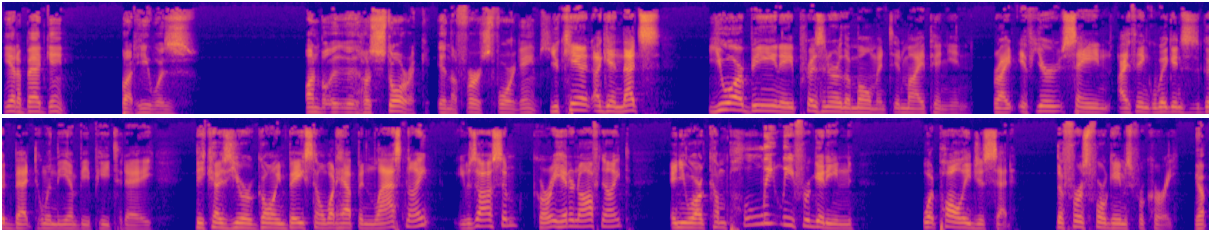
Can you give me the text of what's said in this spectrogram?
he had a bad game, but he was unbel- historic in the first four games. You can't. Again, that's you are being a prisoner of the moment, in my opinion. Right? If you're saying I think Wiggins is a good bet to win the MVP today because you're going based on what happened last night, he was awesome. Curry had an off night, and you are completely forgetting what Paulie just said. The first four games for Curry. Yep.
